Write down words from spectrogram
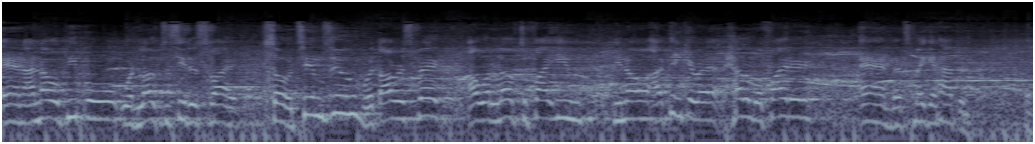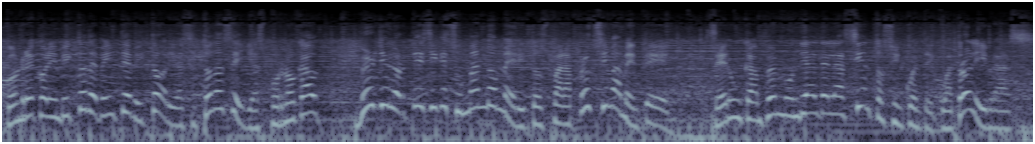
and I know people would love to see this fight. So Tim Zoo, with all respect, I would love to fight you. You know, I think you're a hell of a fighter, and let's make it happen. Con récord invicto de 20 victorias y todas ellas por nocaut, Virgil Ortiz sigue sumando méritos para próximamente ser un campeón mundial de las 154 libras.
